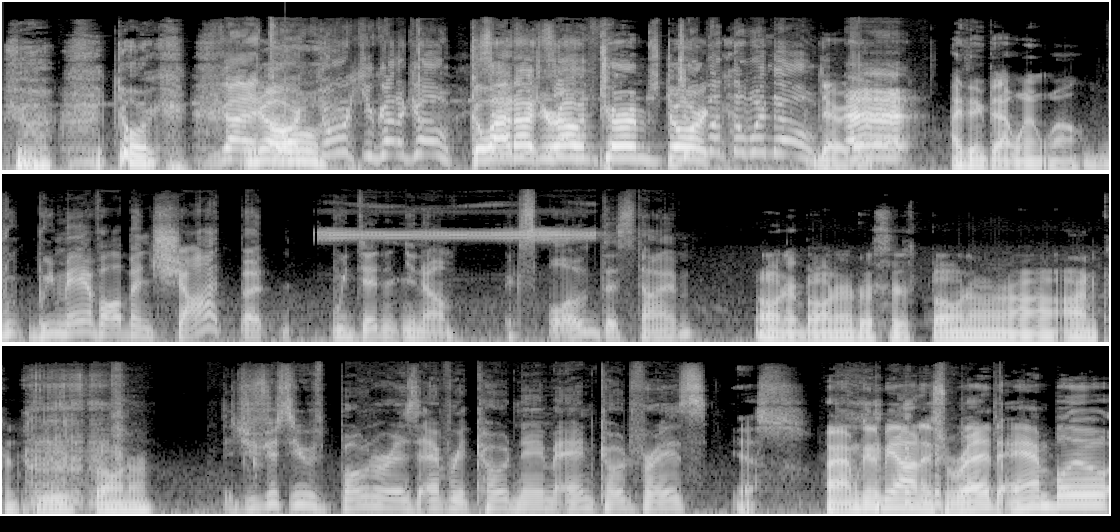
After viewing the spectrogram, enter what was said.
Dork. You got it, no. Dork. Dork, you gotta go. Go Save out on your own terms, Dork. Jump out the window. There we go. I think that went well. We, we may have all been shot, but we didn't, you know, explode this time. Boner, boner, this is boner. Uh, I'm confused, boner. Did you just use boner as every code name and code phrase? Yes. All right, I'm going to be honest. Red and blue,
